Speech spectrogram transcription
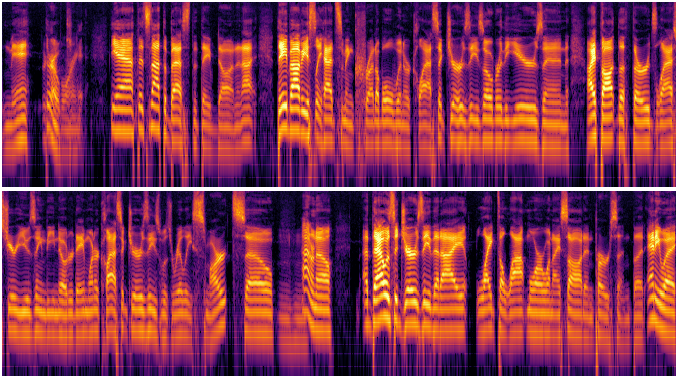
meh. They're They're, okay. boring. Yeah, that's not the best that they've done, and I they've obviously had some incredible Winter Classic jerseys over the years, and I thought the thirds last year using the Notre Dame Winter Classic jerseys was really smart. So Mm-hmm. I don't know. That was a jersey that I liked a lot more when I saw it in person. But anyway,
